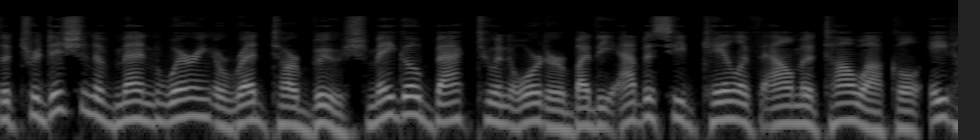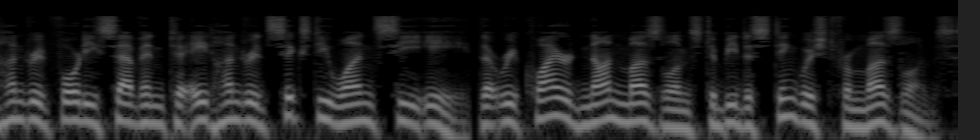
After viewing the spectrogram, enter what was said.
The tradition of men wearing a red tarbouch may go back to an order by the Abbasid Caliph al-Mutawakkil that required non-Muslims to be distinguished from Muslims.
